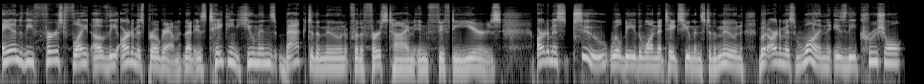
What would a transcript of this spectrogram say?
and the first flight of the Artemis program that is taking humans back to the moon for the first time in 50 years. Artemis 2 will be the one that takes humans to the moon, but Artemis 1 is the crucial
